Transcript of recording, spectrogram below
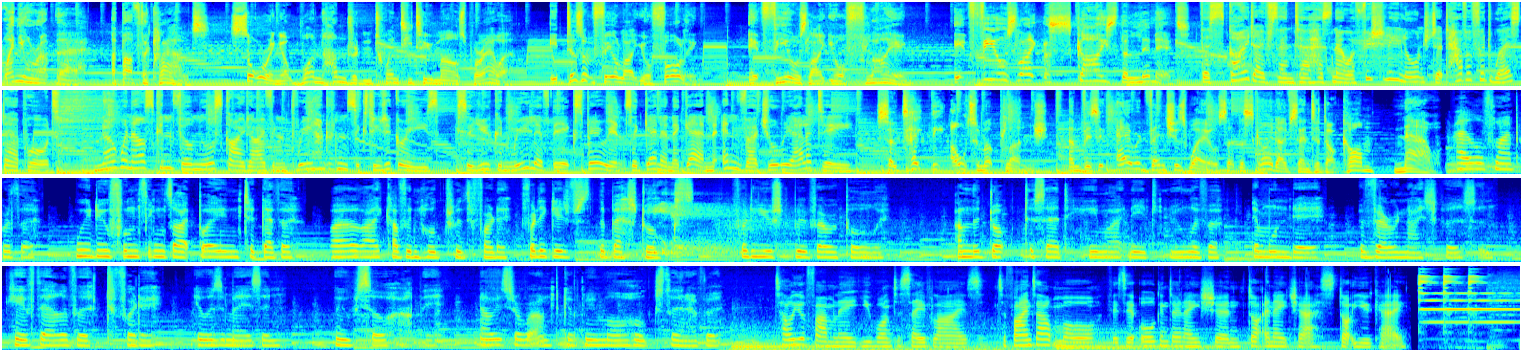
When you're up there, above the clouds, soaring at 122 miles per hour, it doesn't feel like you're falling, it feels like you're flying. It feels like the sky's the limit. The Skydive Centre has now officially launched at Haverfordwest Airport. No one else can film your skydive in 360 degrees, so you can relive the experience again and again in virtual reality. So take the ultimate plunge and visit Air Adventures Wales at theskydivecentre.com now. I love my brother. We do fun things like playing together. I like having hugs with Freddie. Freddie gives the best hugs. Freddie used to be very poorly, and the doctor said he might need a new liver. Then one day, a very nice person gave their liver to Freddie. It was amazing. We were so happy. Now he's around to give me more hugs than ever. Tell your family you want to save lives. To find out more, visit organdonation.nhs.uk.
